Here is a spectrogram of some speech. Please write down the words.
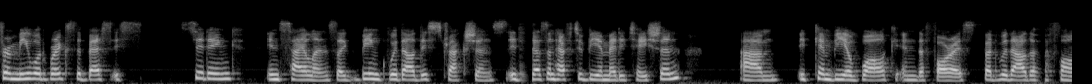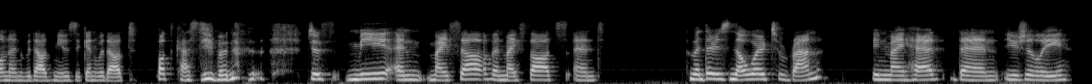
for me, what works the best is sitting in silence, like being without distractions. It doesn't have to be a meditation. Um, it can be a walk in the forest, but without a phone and without music and without podcast even. Just me and myself and my thoughts. And when there is nowhere to run in my head, then usually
